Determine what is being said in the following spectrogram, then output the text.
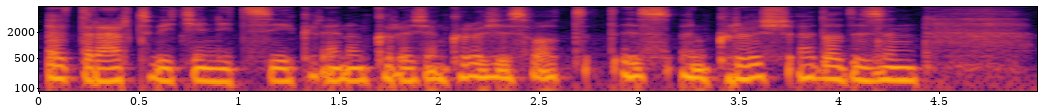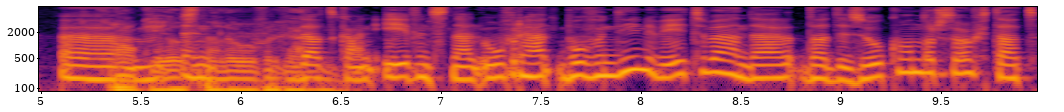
Uiteraard weet je niet zeker in een crush. Een crush is wat is. Een crush, hè, dat is een, Kan ook heel Ehm, snel en overgaan. Dat kan even snel overgaan. Bovendien weten we, en daar, dat is ook onderzocht, dat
